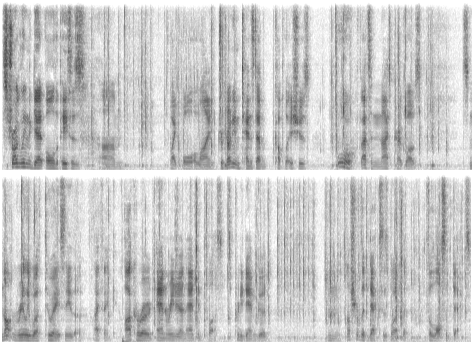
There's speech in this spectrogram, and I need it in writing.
struggling to get all the pieces. Um, like all aligned. Draconian tends to have a couple of issues. Oh, that's a nice pair of gloves. It's not really worth 2 AC though, I think. Arc Road and Regen and Int Plus. It's pretty damn good. Hmm, not sure if the Dex is worth it. The loss of Dex.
